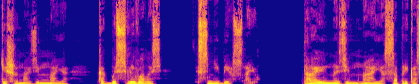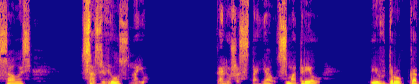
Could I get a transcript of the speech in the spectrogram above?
Тишина земная как бы сливалась с небесною. Тайна земная соприкасалась со звездною. Алеша стоял, смотрел и вдруг, как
